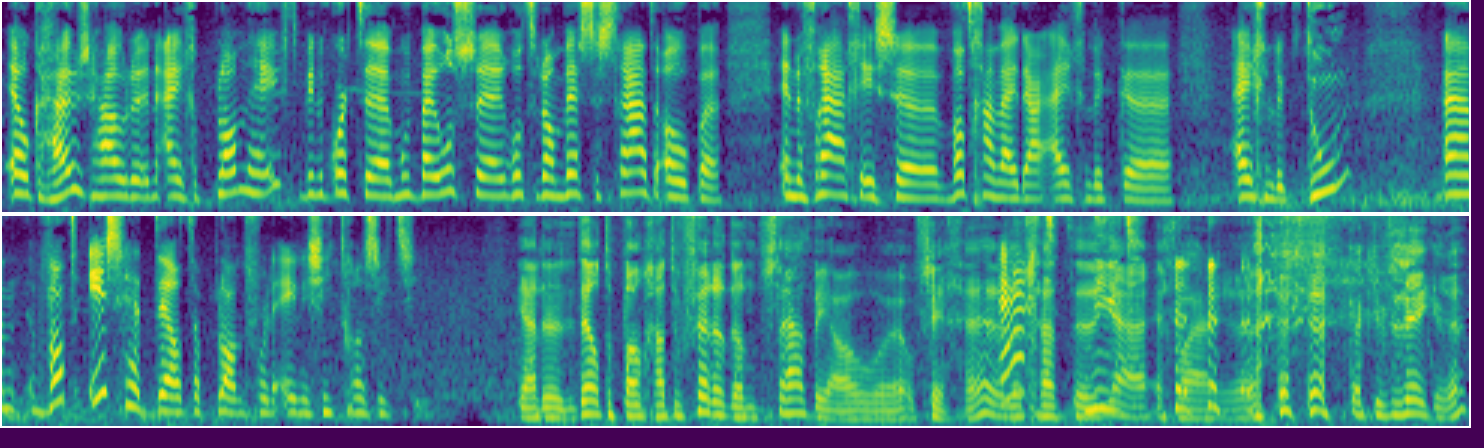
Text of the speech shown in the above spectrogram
elk huishouden een eigen plan heeft. Binnenkort uh, moet bij ons in Rotterdam-West de straat open. En de vraag is, wat gaan wij daar eigenlijk, eigenlijk doen? Um, wat is het Deltaplan voor de energietransitie? Ja, de, de Deltaplan gaat ook verder dan de straat bij jou uh, op zich. Hè? Echt? Dat gaat, uh, Niet? Ja, echt waar. kan ik je verzekeren.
